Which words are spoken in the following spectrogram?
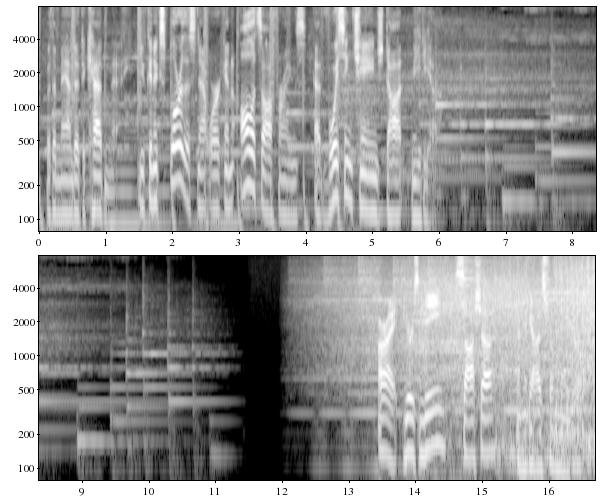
with Amanda de Cadenet. You can explore this network and all its offerings at voicingchange.media. All right, here's me, Sasha, and the guys from Mangrove.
